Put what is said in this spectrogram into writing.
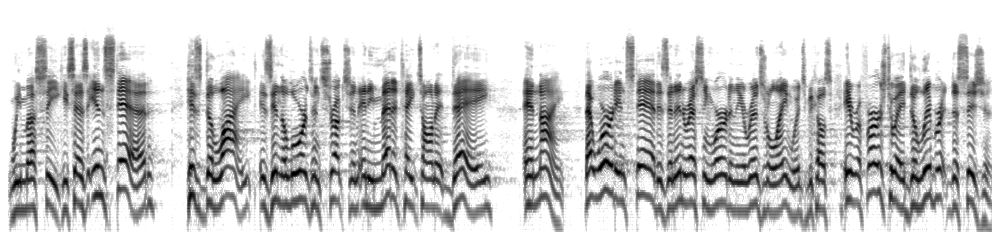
we must seek. He says, instead, his delight is in the Lord's instruction and he meditates on it day and night. That word instead is an interesting word in the original language because it refers to a deliberate decision.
